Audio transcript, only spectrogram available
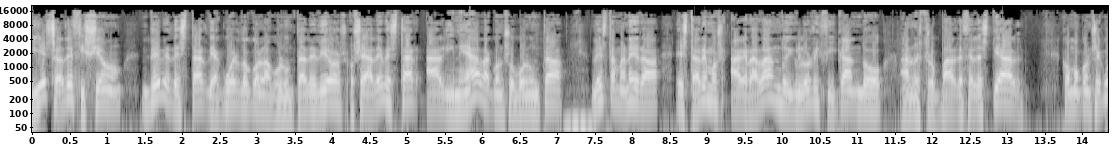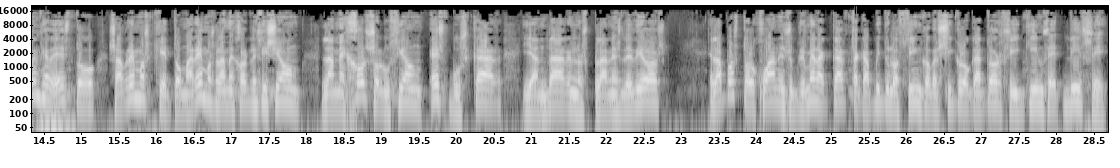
Y esa decisión debe de estar de acuerdo con la voluntad de Dios, o sea, debe estar alineada con su voluntad. De esta manera estaremos agradando y glorificando a nuestro Padre Celestial. Como consecuencia de esto, sabremos que tomaremos la mejor decisión, la mejor solución es buscar y andar en los planes de Dios. El apóstol Juan en su primera carta capítulo 5 versículo 14 y 15 dice,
